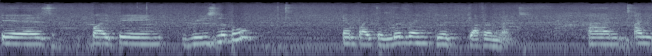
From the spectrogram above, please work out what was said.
is by being reasonable and by delivering good government. I'm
